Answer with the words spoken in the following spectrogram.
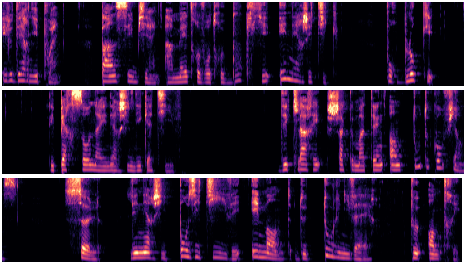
Et le dernier point, pensez bien à mettre votre bouclier énergétique pour bloquer les personnes à énergie négative. Déclarez chaque matin en toute confiance. Seule l'énergie positive et aimante de tout l'univers peut entrer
